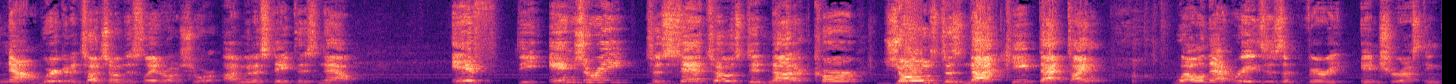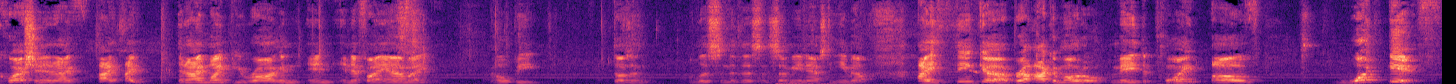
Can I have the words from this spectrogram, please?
Now, We're going to touch on this later, I'm sure. I'm going to state this now. If the injury to Santos did not occur, Jones does not keep that title. well, that raises a very interesting question, and I, I, I and I might be wrong, and, and, and if I am, I hope he doesn't listen to this and send me a nasty email. I think uh, Brett Okamoto made the point of what if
